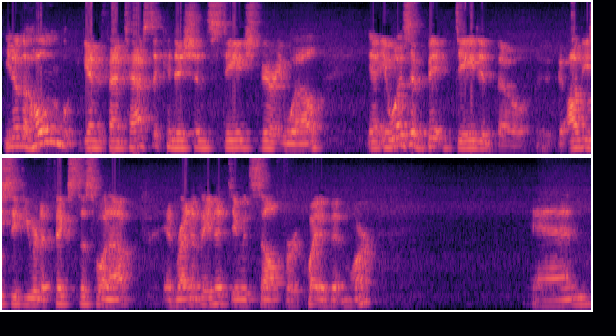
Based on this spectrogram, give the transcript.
you know the home again, fantastic condition, staged very well. It was a bit dated though. Obviously, if you were to fix this one up and renovate it, it would sell for quite a bit more. And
